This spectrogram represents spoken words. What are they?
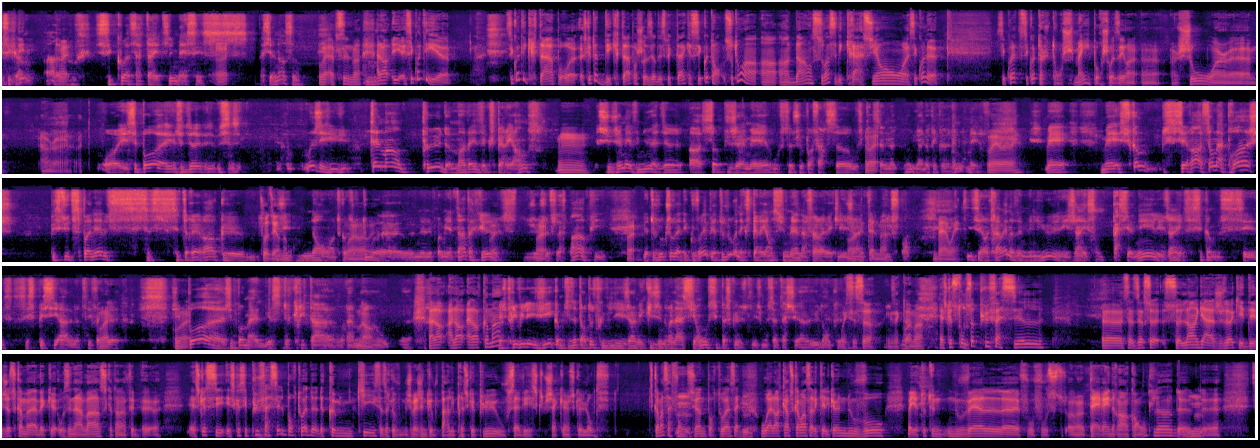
c'est comme, ah, c'est quoi sa tête, tu sais, mais c'est passionnant, ça. Oui, absolument. Hmm. Alors, c'est quoi tes. Euh, c'est quoi tes critères pour. Euh, est-ce que tu as des critères pour choisir des spectacles? C'est quoi ton. Surtout en, en, danse, souvent, c'est des créations. Euh, c'est quoi le. C'est quoi, c'est quoi ton chemin pour choisir un, un, un show, un, un, oui, c'est pas. Je veux dire, moi, j'ai eu tellement peu de mauvaises expériences. Mm. Je suis jamais venu à dire Ah, ça, plus jamais, ou ça, je veux pas faire ça, ou ce personne-là. Il y en a quelques-uns, mais. Ouais, ouais, mais. Mais je suis comme. C'est rare. Si on m'approche, puis si je suis disponible, c'est très rare que. Tu vas dire non. non. en tout cas, surtout euh, dans les premiers temps, parce que je, je se lève puis il y a toujours quelque chose à découvrir, puis il y a toujours une expérience humaine à faire avec les gens tellement. qui font. Ben ouais. C'est un travail dans un milieu, les gens ils sont passionnés, les gens, c'est comme c'est spécial. Là, fait que, j'ai pas, euh, j'ai pas ma liste de critères vraiment. Euh, alors, alors, alors comment Je privilégie, comme tu disais tantôt, je privilégie les gens avec qui j'ai une relation aussi parce que je, me suis attaché à eux. Donc. Euh, oui, c'est ça, exactement. Est-ce que tu trouves ça plus facile? c'est-à-dire ce, langage-là qui est déjà comme avec Ozinavas quand on a fait. est-ce que c'est est-ce que c'est plus facile pour toi de, communiquer? C'est-à-dire que j'imagine que vous parlez presque plus ou vous savez chacun ce que l'autre Comment ça mm. fonctionne pour toi? Mm. Ou alors, quand tu commences avec quelqu'un de nouveau, ben, il y a toute une nouvelle. Euh, faut, un terrain de rencontre. Là, de,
